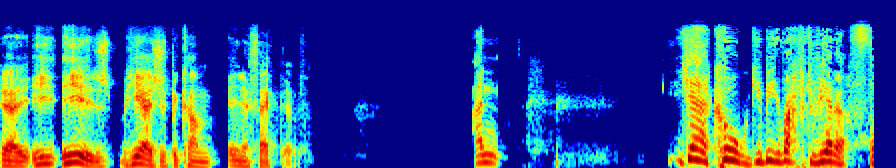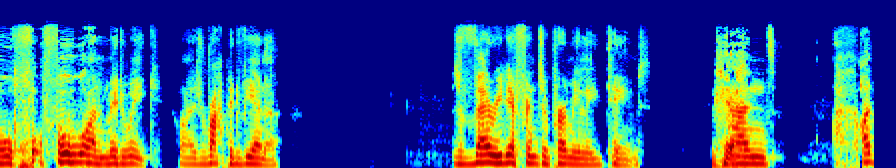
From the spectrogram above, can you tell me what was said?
Yeah, he he is he has just become ineffective. And yeah, cool. You beat Rapid Vienna 4 4 1 midweek. Like, it's Rapid Vienna. It's very different to Premier League teams. Yeah, And I,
